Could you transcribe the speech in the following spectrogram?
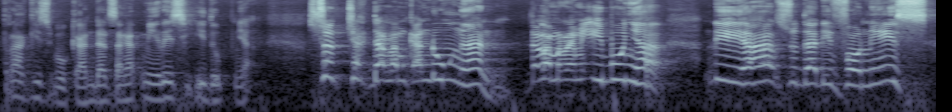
tragis bukan dan sangat miris hidupnya. Sejak dalam kandungan, dalam rahim ibunya, dia sudah difonis,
